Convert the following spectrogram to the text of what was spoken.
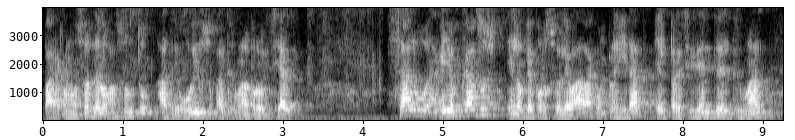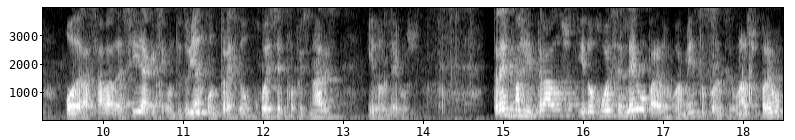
para conocer de los asuntos atribuidos al Tribunal Provincial salvo en aquellos casos en los que por su elevada complejidad el presidente del tribunal o de la sala decida que se constituyan con tres jueces profesionales y dos legos. tres magistrados y dos jueces legos para el juzgamiento por el Tribunal Supremo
